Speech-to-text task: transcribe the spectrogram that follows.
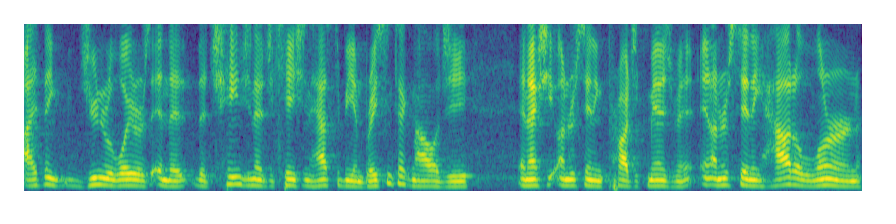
I think junior lawyers and the, the change in education has to be embracing technology and actually understanding project management and understanding how to learn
